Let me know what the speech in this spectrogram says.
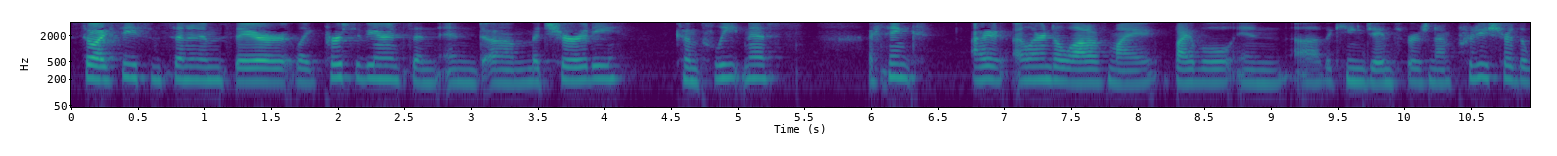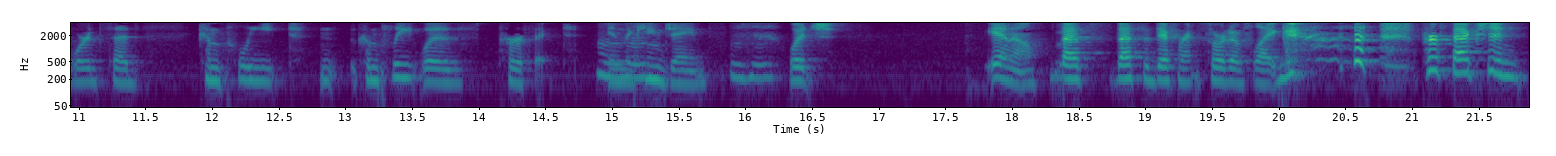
so i see some synonyms there like perseverance and and um, maturity completeness i think I, I learned a lot of my bible in uh, the king james version i'm pretty sure the word said complete complete was perfect in the Mhm. king james Mm-hmm. which you know that's that's a different sort of like perfection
